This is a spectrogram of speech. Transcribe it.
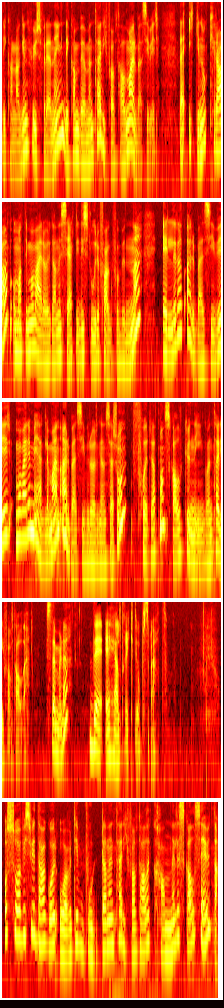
de kan lage en husforening, de kan be om en tariffavtale med arbeidsgiver. Det er ikke noe krav om at de må være organisert i de store fagforbundene, eller at arbeidsgiver må være medlem av en arbeidsgiverorganisasjon for at man skal kunne inngå en tariffavtale. Stemmer det? Det er helt riktig oppsummert. Og så hvis vi da går over til hvordan en tariffavtale kan eller skal se ut, da.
